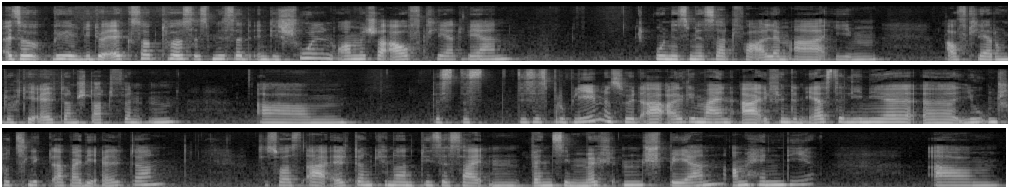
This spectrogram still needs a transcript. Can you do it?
also wie, wie du eh gesagt hast, es müsste in die Schulen ormischer aufklärt werden. Und es müsste vor allem auch eben Aufklärung durch die Eltern stattfinden. Ähm, das, das, dieses Problem ist halt auch allgemein, auch, ich finde in erster Linie, äh, Jugendschutz liegt auch bei den Eltern. Das heißt, auch Eltern können diese Seiten, wenn sie möchten, sperren am Handy. Ähm,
